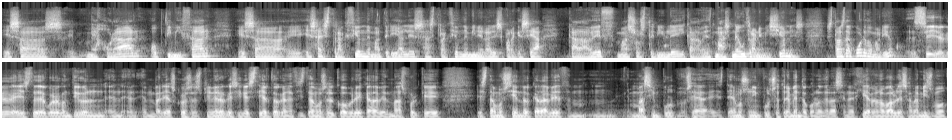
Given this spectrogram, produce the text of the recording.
esas, eh, mejorar, optimizar esa, eh, esa, extracción de materiales, esa extracción de minerales para que sea cada vez más sostenible y cada vez más neutra en emisiones. ¿Estás de acuerdo, Mario? Sí, yo creo que ahí estoy de acuerdo contigo en, en varias cosas. Primero, que sí que es cierto que necesitamos el cobre cada vez más porque estamos siendo cada vez más impulso, o sea, tenemos un impulso tremendo con lo de las energías renovables ahora mismo,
